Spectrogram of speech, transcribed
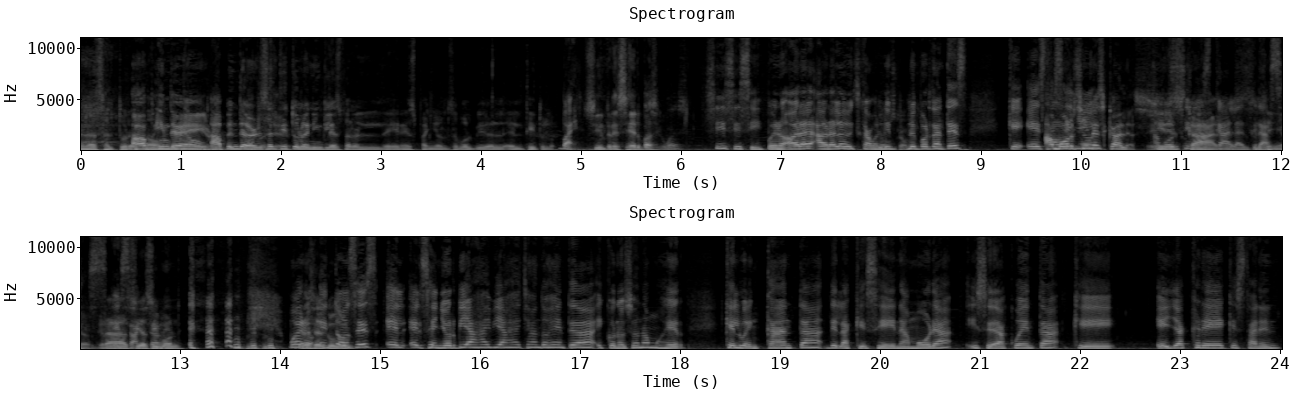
en las alturas. Up no. in the No. air. Up in the Air es el título en inglés, pero el de- en español se me olvidó el, el título. Bueno, Sin reservas, ¿cómo es? sí, sí, sí. Bueno, ahora, ahora lo buscamos. Lo, importante es que este Amor señor- sin escalas. Amor sin escalas, sí, gracias. señor. Gracias, Simón. Bueno, Gracias, entonces el, el señor viaja y viaja echando gente y conoce a una mujer que lo encanta, de la que se enamora y se da cuenta que ella cree que están en,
